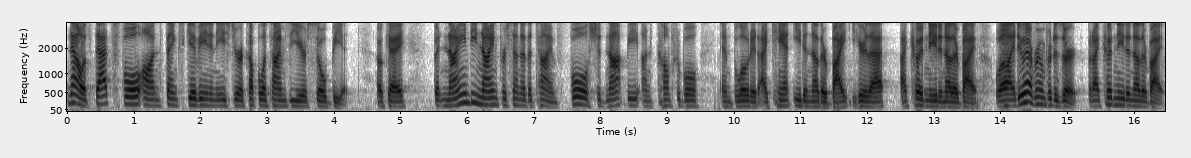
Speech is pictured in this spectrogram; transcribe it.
Now, if that's full on Thanksgiving and Easter a couple of times a year, so be it. Okay? But 99% of the time, full should not be uncomfortable and bloated. I can't eat another bite. You hear that? I couldn't eat another bite. Well, I do have room for dessert, but I couldn't eat another bite.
